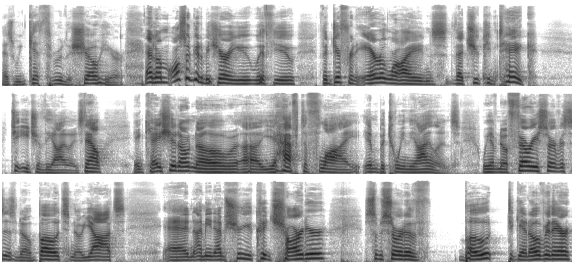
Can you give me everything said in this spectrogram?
as we get through the show here. And I'm also going to be sharing you with you the different airlines that you can take to each of the islands. Now, in case you don't know, uh, you have to fly in between the islands. We have no ferry services, no boats, no yachts. And I mean, I'm sure you could charter some sort of boat to get over there,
